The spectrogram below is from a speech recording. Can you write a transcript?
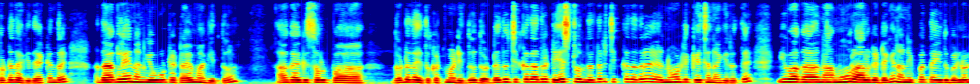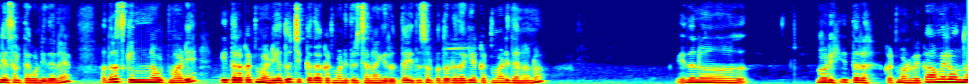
ದೊಡ್ಡದಾಗಿದೆ. ಯಾಕೆಂದರೆ ಅದಾಗಲೇ ನನಗೆ ಊಟ ಟೈಮ್ ಆಗಿತ್ತು. ಹಾಗಾಗಿ ಸ್ವಲ್ಪ ದೊಡ್ಡದಾಯಿತು ಕಟ್ ಮಾಡಿದ್ದು. ದೊಡ್ಡದು ಚಿಕ್ಕದಾದರೆ ಟೇಸ್ಟ್ ಒಂದಾದರೆ ಚಿಕ್ಕದಾದರೆ ನೋಡಲಿಕ್ಕೆ ಚೆನ್ನಾಗಿರುತ್ತೆ. ಇವಾಗ ನಾ ಮೂರು ಆಲೂಗಡ್ಡೆಗೆ ನಾನು ಇಪ್ಪತ್ತೈದು ಬೆಳ್ಳುಳ್ಳಿ ಹೆಸರು ತಗೊಂಡಿದ್ದೇನೆ. ಅದರ ಸ್ಕಿನ್ ಔಟ್ ಮಾಡಿ, ಈ ಥರ ಕಟ್ ಮಾಡಿ. ಅದು ಚಿಕ್ಕದಾಗಿ ಕಟ್ ಮಾಡಿದರೆ ಚೆನ್ನಾಗಿರುತ್ತೆ. ಇದು ಸ್ವಲ್ಪ ದೊಡ್ಡದಾಗಿಯೇ ಕಟ್ ಮಾಡಿದೆ ನಾನು. ಇದನ್ನು ನೋಡಿ, ಈ ಥರ ಕಟ್ ಮಾಡಬೇಕು. ಆಮೇಲೆ ಒಂದು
